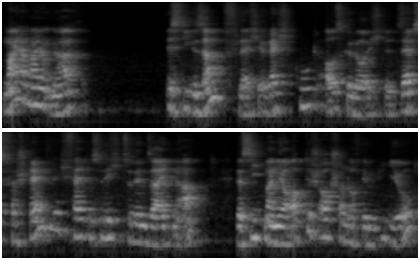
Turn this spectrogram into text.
meiner Meinung nach ist die Gesamtfläche recht gut ausgeleuchtet. Selbstverständlich fällt das Licht zu den Seiten ab. Das sieht man ja optisch auch schon auf dem Video.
